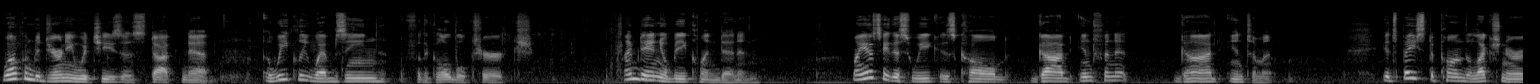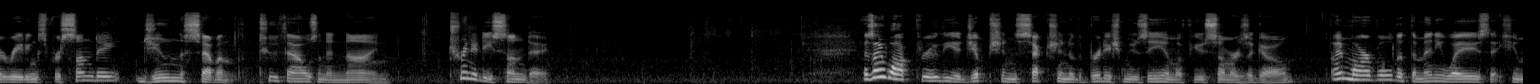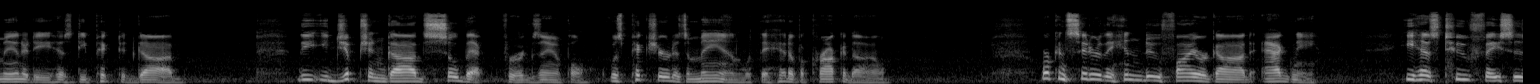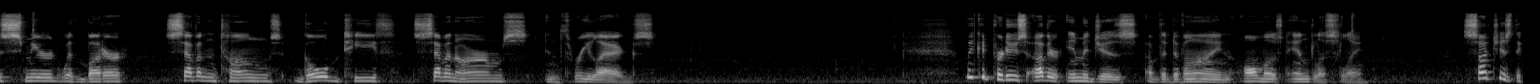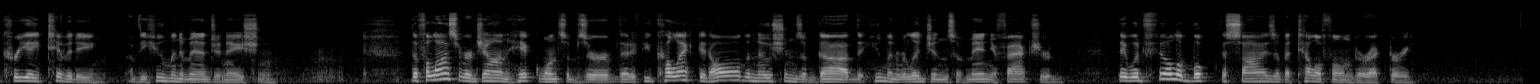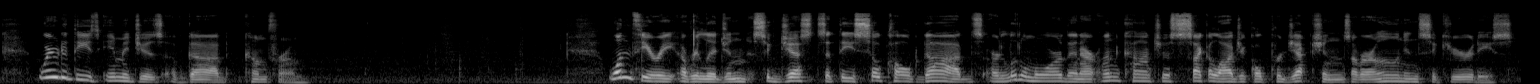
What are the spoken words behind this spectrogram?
Welcome to JourneyWithJesus.net, a weekly webzine for the global church. I'm Daniel B. Clendenin. My essay this week is called God Infinite, God Intimate. It's based upon the lectionary readings for Sunday, June the 7th, 2009, Trinity Sunday. As I walked through the Egyptian section of the British Museum a few summers ago, I marveled at the many ways that humanity has depicted God. The Egyptian god Sobek, for example, was pictured as a man with the head of a crocodile. Or consider the Hindu fire god Agni. He has two faces smeared with butter, seven tongues, gold teeth, seven arms, and three legs. We could produce other images of the divine almost endlessly. Such is the creativity of the human imagination. The philosopher John Hick once observed that if you collected all the notions of God that human religions have manufactured, they would fill a book the size of a telephone directory. Where did these images of God come from? One theory of religion suggests that these so called gods are little more than our unconscious psychological projections of our own insecurities.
